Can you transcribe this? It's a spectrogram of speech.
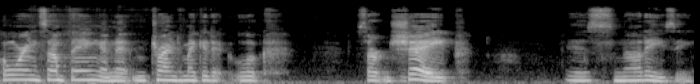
Pouring something and it, trying to make it look certain shape is not easy.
